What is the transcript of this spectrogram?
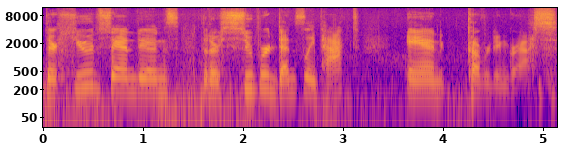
They're huge sand dunes that are super densely packed and covered in grass.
